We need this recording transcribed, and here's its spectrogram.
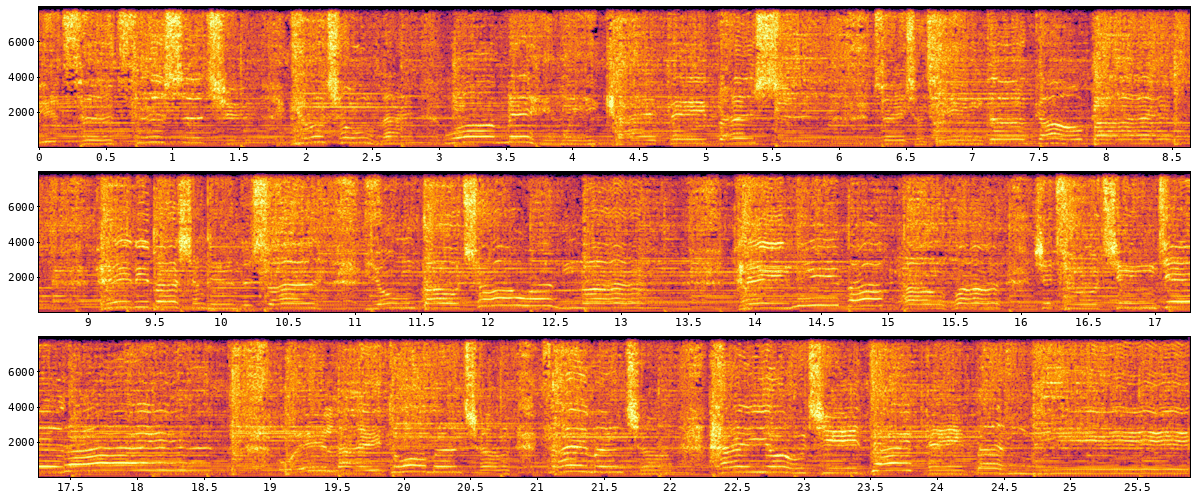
一次次失去又重来，我没离开，陪伴是最长情的告白。陪你把想念的酸拥抱成温暖，陪你把彷徨写出情节来。未来多漫长，再漫长，还有期待陪伴你，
